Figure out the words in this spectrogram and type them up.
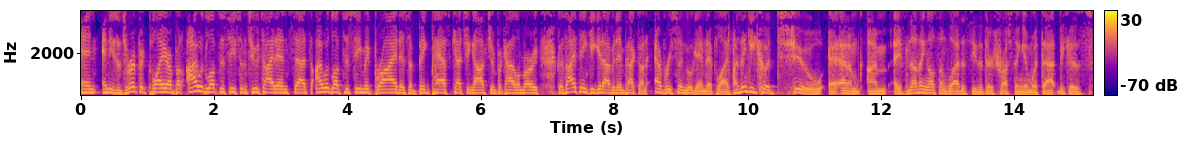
and and he's a terrific player. But I would love to see some two tight end sets. I would love to see McBride as a big pass catching option for Kyler Murray because I think he could have an impact on every single game they play. I think he could too, and I'm I'm if nothing else, I'm glad to see that they're trusting him with that because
